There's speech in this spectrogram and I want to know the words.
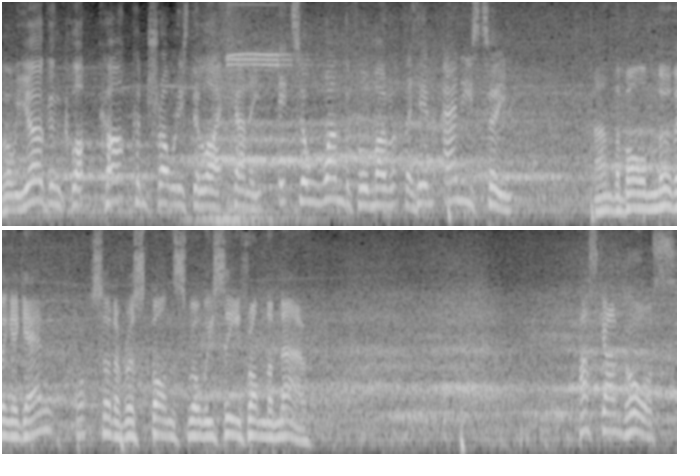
Well, Jurgen Klopp can't control his delight, can he? It's a wonderful moment for him and his team. And the ball moving again. What sort of response will we see from them now? Pascal Gross.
